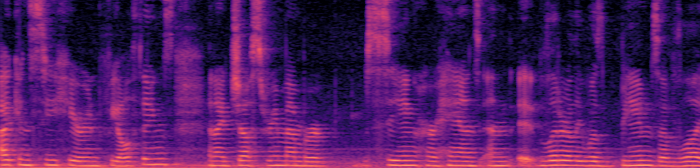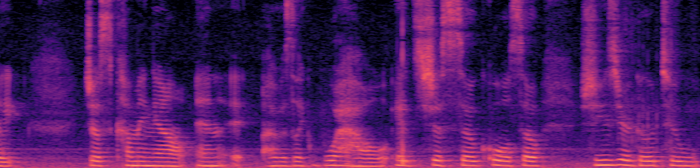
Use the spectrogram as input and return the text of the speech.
I can see, hear, and feel things, and I just remember seeing her hands, and it literally was beams of light just coming out, and it, I was like, wow, it's just so cool. So she's your go-to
